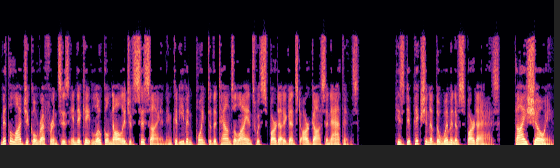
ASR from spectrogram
Mythological references indicate local knowledge of Sicyon and could even point to the town's alliance with Sparta against Argos and Athens. His depiction of the women of Sparta as thigh-showing,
